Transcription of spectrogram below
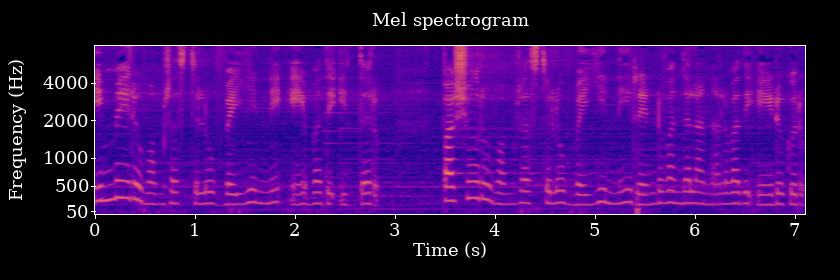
ఇమ్మేరు వంశస్థులు వెయ్యిన్ని ఏబది ఇద్దరు పశూరు వంశస్థులు వెయ్యిన్ని రెండు వందల నలభై ఏడుగురు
